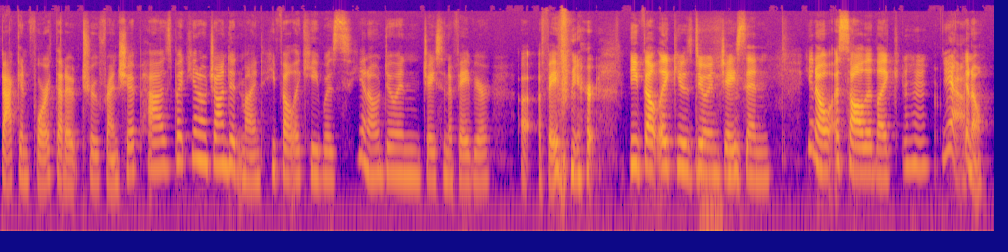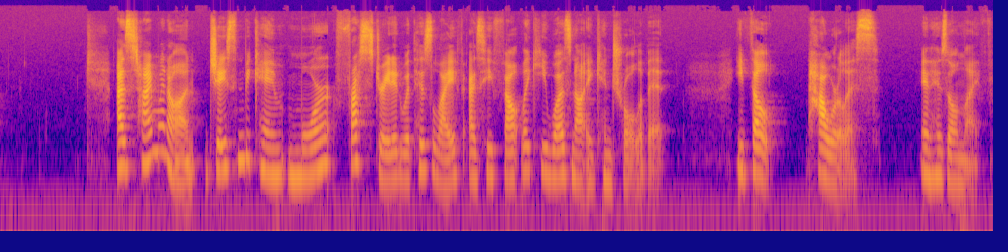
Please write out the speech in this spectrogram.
back and forth that a true friendship has. But you know, John didn't mind. He felt like he was, you know, doing Jason a favor, uh, a favor. he felt like he was doing Jason, you know, a solid like, Mhm. yeah you know. As time went on, Jason became more frustrated with his life as he felt like he was not in control of it. He felt powerless in his own life.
